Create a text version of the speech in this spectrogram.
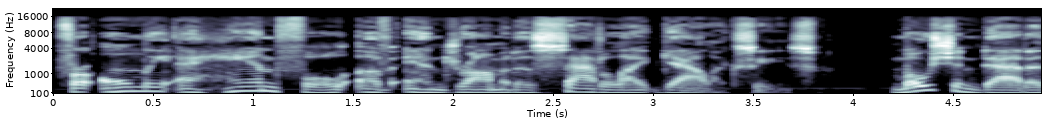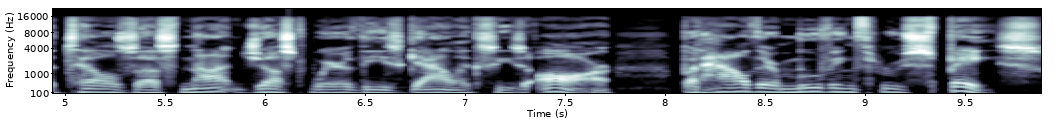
for only a handful of Andromeda's satellite galaxies. Motion data tells us not just where these galaxies are, but how they're moving through space.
